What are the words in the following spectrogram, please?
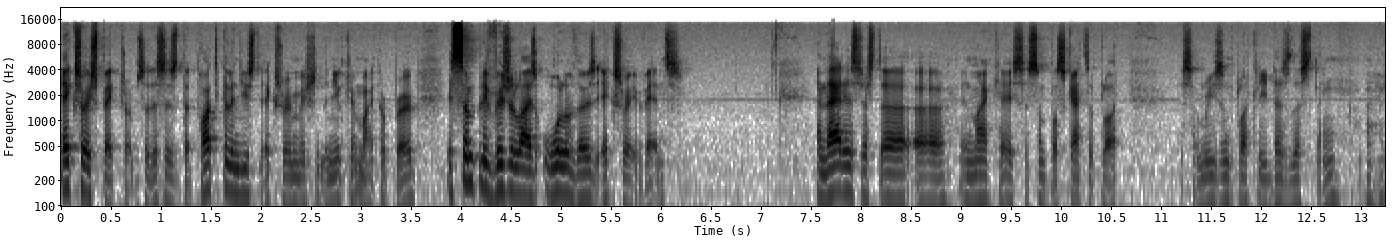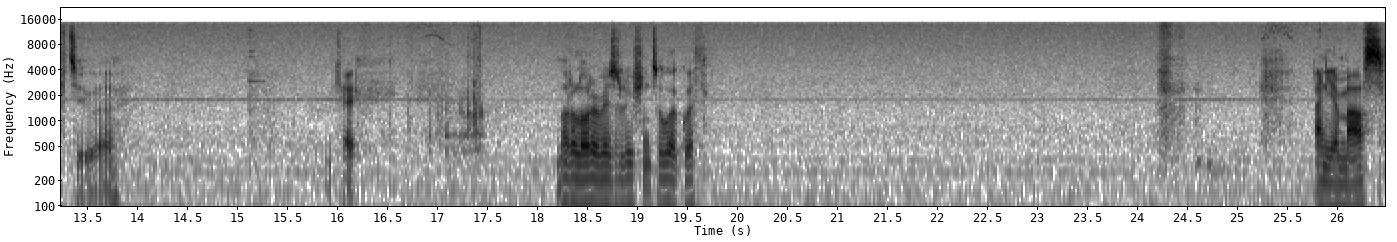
X-ray spectrum, so this is the particle-induced X-ray emission, the nuclear microprobe, is simply visualize all of those X-ray events. And that is just, a, a, in my case, a simple scatter plot. For some reason, Plotly does this thing. I have to, uh, okay. Not a lot of resolution to work with. and your mouse.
